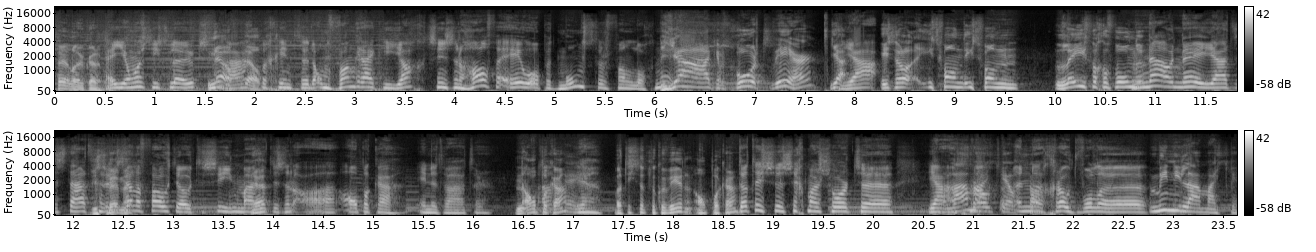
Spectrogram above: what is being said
Veel leuker. Hey jongens, iets leuks. Nou, Vandaag begint eh, de omvangrijke jacht sinds een halve eeuw op het monster van Loch Ness. Ja, ik heb het gehoord. Weer? Ja. Ja. Is er al iets van, iets van leven gevonden? Nou, nee, ja, er, staat, er is zwemmen. wel een foto te zien, maar Ja? dat is een uh, alpaca in het water. Een alpaca? Ja. Wat is dat ook alweer, een alpaca? Dat is eh, zeg maar een soort, eh, ja, Een lamaatje groot, of een zo. eh, groot wolle, Een mini-lamaatje.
